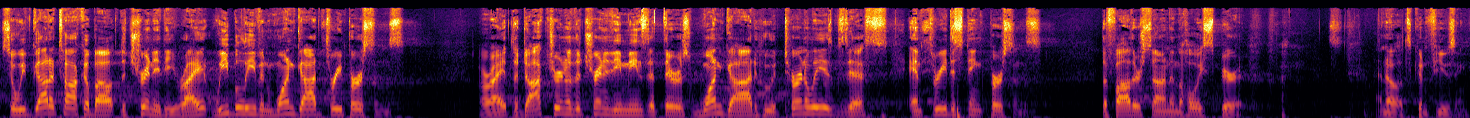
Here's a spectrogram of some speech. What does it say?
So we've got to talk about the Trinity, right? We believe in one God, three persons. All right? The doctrine of the Trinity means that there is one God who eternally exists and three distinct persons the Father, Son, and the Holy Spirit. I know it's confusing.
